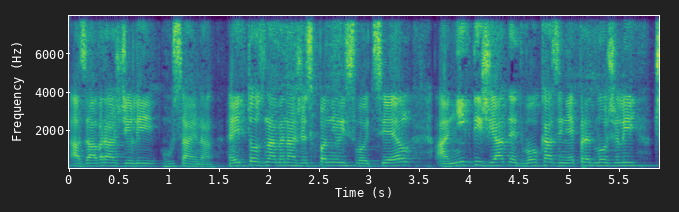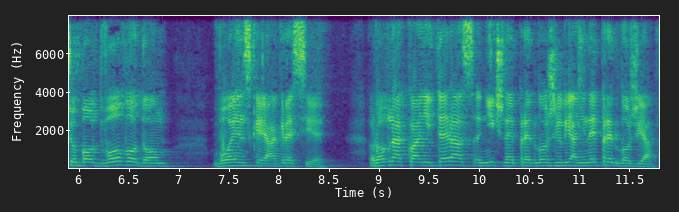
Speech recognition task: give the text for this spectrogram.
a zavraždili Husajna. Hej, to znamená, že splnili svoj cieľ a nikdy žiadne dôkazy nepredložili, čo bol dôvodom vojenskej agresie. Rovnako ani teraz nič nepredložili, ani nepredložia.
